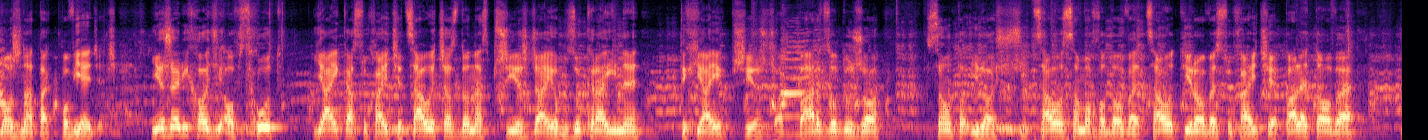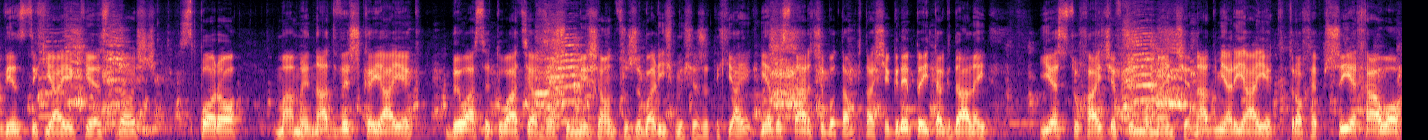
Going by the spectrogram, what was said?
można tak powiedzieć. Jeżeli chodzi o wschód, jajka, słuchajcie, cały czas do nas przyjeżdżają z Ukrainy. Tych jajek przyjeżdża bardzo dużo. Są to ilości całosamochodowe, całotirowe, słuchajcie, paletowe, więc tych jajek jest dość sporo. Mamy nadwyżkę jajek. Była sytuacja w zeszłym miesiącu, że baliśmy się, że tych jajek nie wystarczy, bo tam ptasie grypy i tak dalej. Jest, słuchajcie, w tym momencie nadmiar jajek, trochę przyjechało,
